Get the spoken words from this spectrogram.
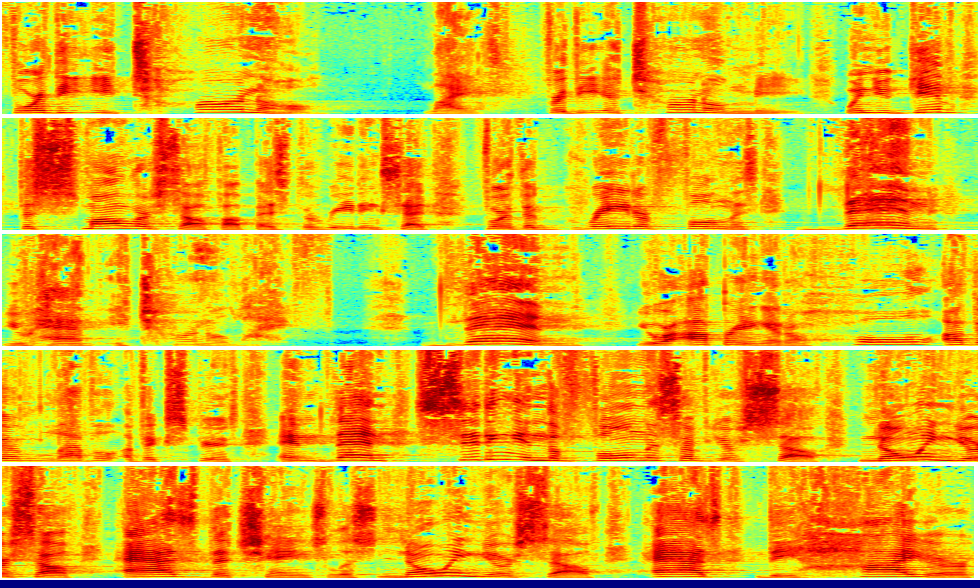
for the eternal life, for the eternal me, when you give the smaller self up, as the reading said, for the greater fullness, then you have eternal life. Then you are operating at a whole other level of experience. And then sitting in the fullness of yourself, knowing yourself as the changeless, knowing yourself as the higher,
